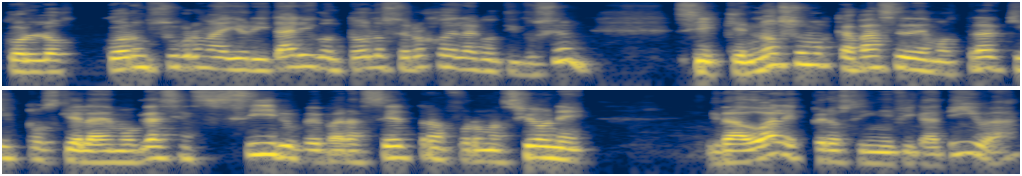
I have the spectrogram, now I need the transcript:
con los quórum supramayoritarios y con todos los cerrojos de la constitución. Si es que no somos capaces de demostrar que, pues, que la democracia sirve para hacer transformaciones graduales pero significativas,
